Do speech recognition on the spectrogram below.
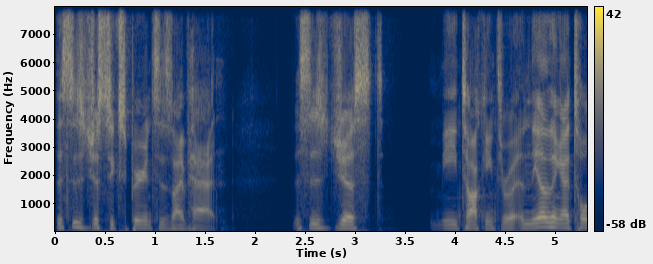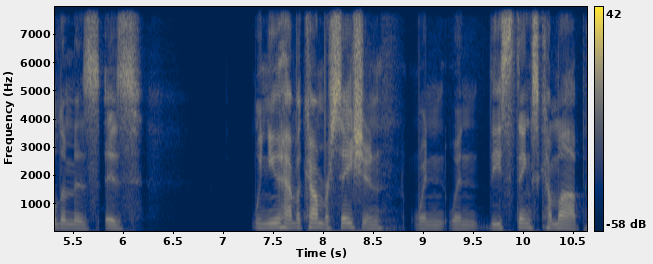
this is just experiences I've had. This is just me talking through it. And the other thing I told him is is when you have a conversation, when when these things come up,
